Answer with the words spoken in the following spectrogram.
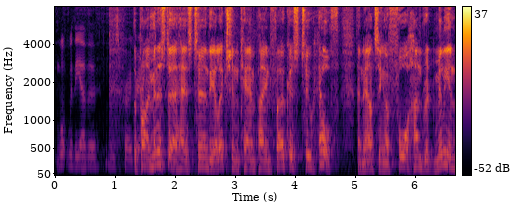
What were the other news programs? The Prime Minister has turned the election campaign focus to health, announcing a $400 million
